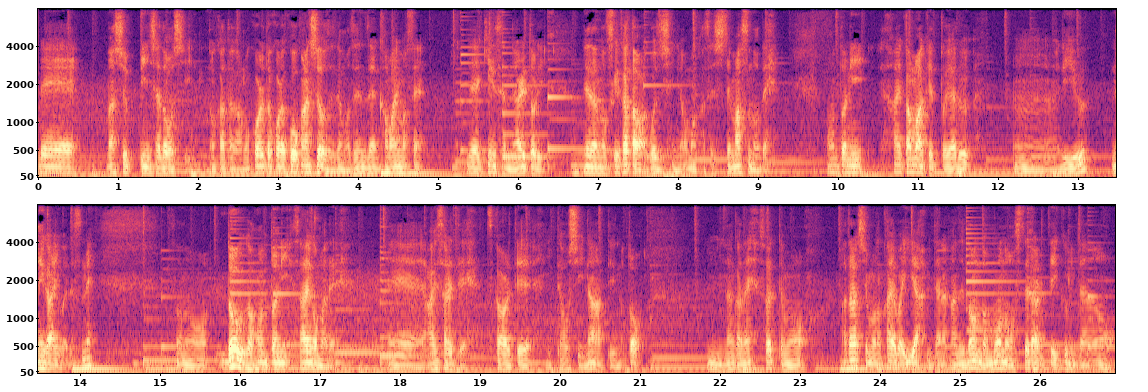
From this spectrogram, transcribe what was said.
で、まあ、出品者同士の方がもうこれとこれ交換しようぜでも全然構いません。で金銭のやり取り値段の付け方はご自身にお任せしてますので本当にハイカーマーケットやるうん理由願いはですねその道具が本当に最後まで、えー、愛されて使われていってほしいなっていうのと、うん、なんかねそうやってもう新しいもの買えばいいやみたいな感じでどんどん物を捨てられていくみたいなのを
